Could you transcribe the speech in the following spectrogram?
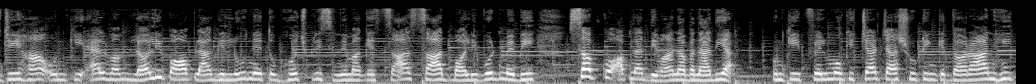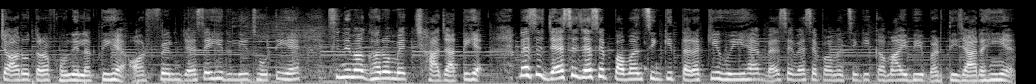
जी हाँ उनकी एल्बम लॉलीपॉप गिल्लू ने तो भोजपुरी सिनेमा के साथ साथ बॉलीवुड में भी सबको अपना दीवाना बना दिया। उनकी फ़िल्मों की चर्चा शूटिंग के दौरान ही चारों तरफ़ होने लगती है और फ़िल्म जैसे ही रिलीज़ होती है, सिनेमा घरों में छा जाती है। वैसे जैसे जैसे पवन सिंह की तरक्की हुई है, वैसे वैसे पवन सिंह की कमाई भी बढ़ती जा रही है।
